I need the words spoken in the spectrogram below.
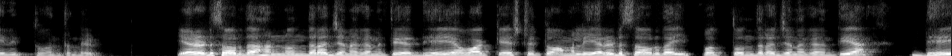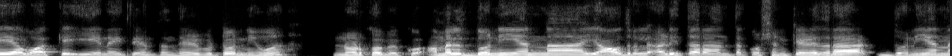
ಏನಿತ್ತು ಅಂತಂದೇಳಿ. ಎರಡ್ ಸಾವಿರದ ಹನ್ನೊಂದರ ಜನಗಣತಿಯ ಧ್ಯೇಯ ವಾಕ್ಯ ಎಷ್ಟಿತ್ತು? ಆಮೇಲೆ ಎರಡ್ ಸಾವಿರದ ಇಪ್ಪತ್ತೊಂದರ ಜನಗಣತಿಯ ಧ್ಯೇಯ ವಾಕ್ಯ ಏನೈತಿ ಅಂತಂದ ಹೇಳ್ಬಿಟ್ಟು ನೀವು ನೋಡ್ಕೋಬೇಕು. ಆಮೇಲೆ ಧ್ವನಿಯನ್ನ ಯಾವ್ದ್ರಲ್ಲಿ ಅಳಿತಾರ ಅಂತ ಕ್ವಶನ್ ಕೇಳಿದ್ರ, ಧ್ವನಿಯನ್ನ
